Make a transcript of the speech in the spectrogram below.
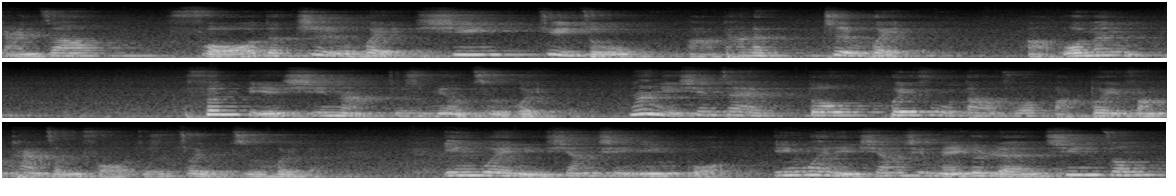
感召佛的智慧悉具足啊，他的智慧啊，我们分别心呐，就是没有智慧。那你现在都恢复到说，把对方看成佛，就是最有智慧的，因为你相信因果。因为你相信每个人心中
